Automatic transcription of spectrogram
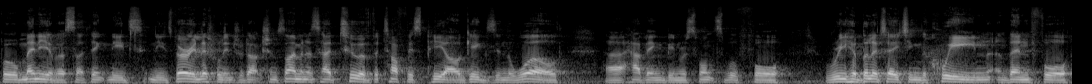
for many of us, I think, needs, needs very little introduction. Simon has had two of the toughest PR gigs in the world, uh, having been responsible for rehabilitating the Queen and then for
